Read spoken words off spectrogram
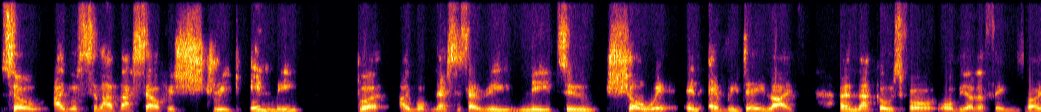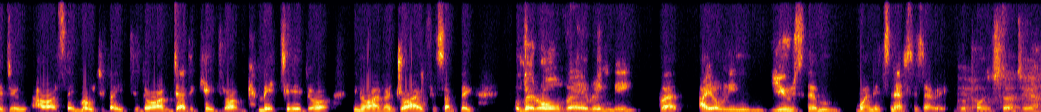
So I will still have that selfish streak in me, but I won't necessarily need to show it in everyday life. And that goes for all the other things that I do. How I say motivated or I'm dedicated or I'm committed or, you know, I have a drive for something. They're all there in me, but I only use them when it's necessary. Good point, sir. Yeah.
